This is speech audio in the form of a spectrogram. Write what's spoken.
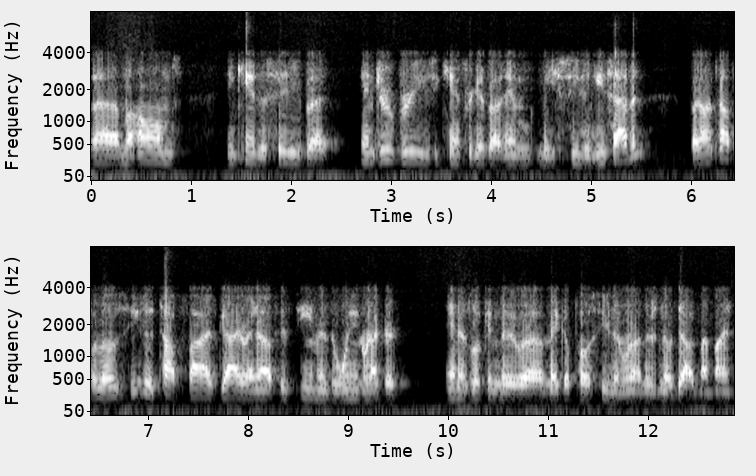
uh, Mahomes in Kansas City, but and Drew Brees, you can't forget about him the season he's having. But on top of those, he's a top five guy right now if his team has a winning record and is looking to uh, make a postseason run. There's no doubt in my mind.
